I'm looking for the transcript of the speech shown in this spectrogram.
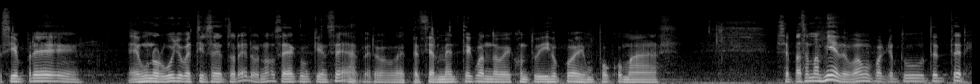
siempre es un orgullo vestirse de torero no sea con quien sea pero especialmente cuando ves con tu hijo pues un poco más se pasa más miedo, vamos, para que tú te enteres.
